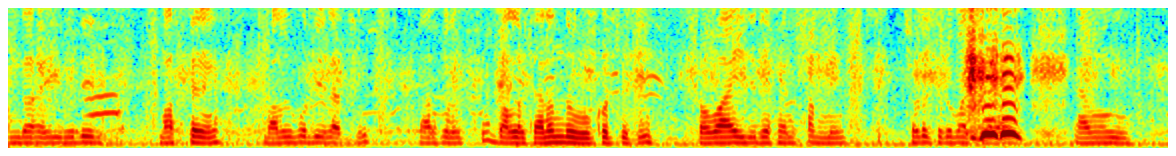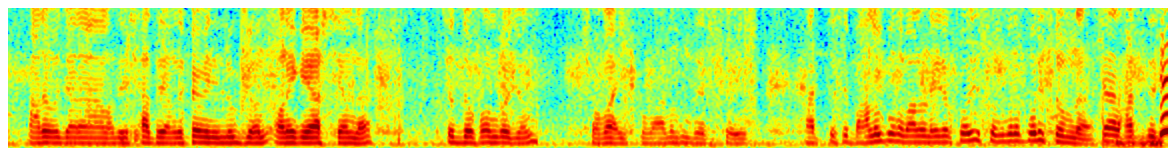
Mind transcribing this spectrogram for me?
আমরা এই রোদের মাঝখানে বালুর উপর দিয়ে যাচ্ছি। তারপরে খুব ভালো লাগছে আনন্দ উপভোগ করতেছি। সবাই যে দেখেন সামনে ছোট ছোট বাচ্চা এবং আরও যারা আমাদের সাথে আমাদের ফ্যামিলির লোকজন অনেকে আসছে আমরা চোদ্দ পনেরো জন। সবাই খুব আনন্দের সহিত। হাঁটতেছে ভালো কোনো ভালো না এটা পরিশ্রম কোনো পরিশ্রম না। আর হাঁটতেছে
